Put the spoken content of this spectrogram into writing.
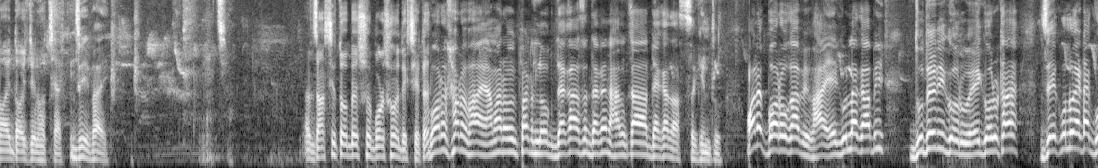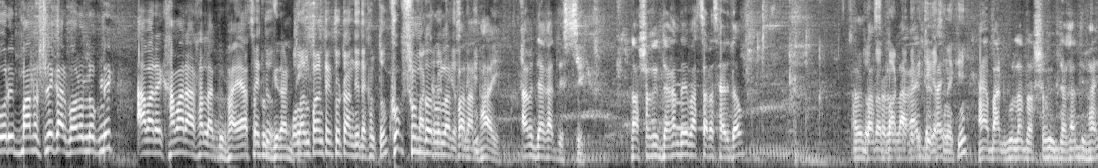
নয় দশ দিন হচ্ছে আর কি। জি ভাই। আচ্ছা। জার্সি তো বেশ বড় সড়ো দেখছি এটা। বড় সড়ো ভাই আমার ওই পাট লোক দেখা আছে দেখেন হালকা দেখা যাচ্ছে কিন্তু। অনেক বড় গাবি ভাই এগুলা গাবি দুধেরই গরু। এই গরুটা যে কোনো একটা গরিব মানুষ লিখ আর বড় লোক লিখ আবার এই খামারে আসা লাগবে ভাই একটু এতটুকু গ্যারান্টি পোলান পালানটা একটু টান দিয়ে দেখেন তো। খুব সুন্দর উলান পালান ভাই আমি দেখা দিচ্ছি। দর্শক দেখান দেয় বাচ্চাটা ছাড়ি দাও। আমি বাচ্চাটা লাগাই ঠিক আছে নাকি? হ্যাঁ বাটগুলা দর্শক দেখা দি ভাই।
